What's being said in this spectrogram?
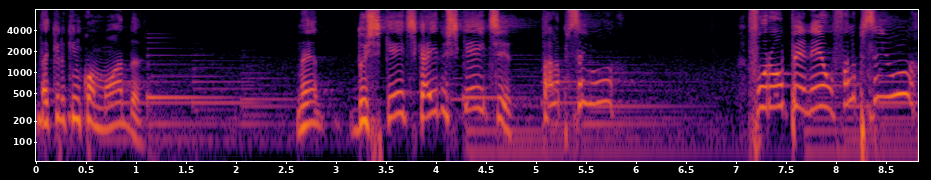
daquilo que incomoda. Né? Do skate, cair do skate, fala para o Senhor. Furou o pneu, fala para o Senhor.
